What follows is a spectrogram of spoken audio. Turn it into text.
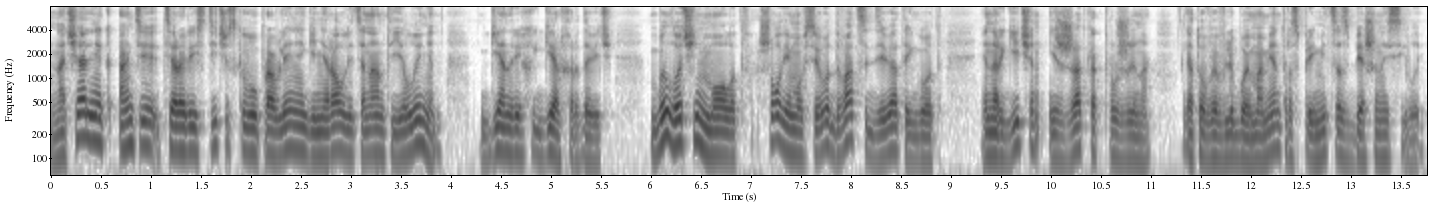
Начальник антитеррористического управления генерал-лейтенант Елынин Генрих Герхардович был очень молод, шел ему всего 29 год – энергичен и сжат как пружина, готовый в любой момент распрямиться с бешеной силой.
